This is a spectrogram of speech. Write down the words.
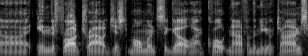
uh, in the fraud trial just moments ago. I quote now from the New York Times.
